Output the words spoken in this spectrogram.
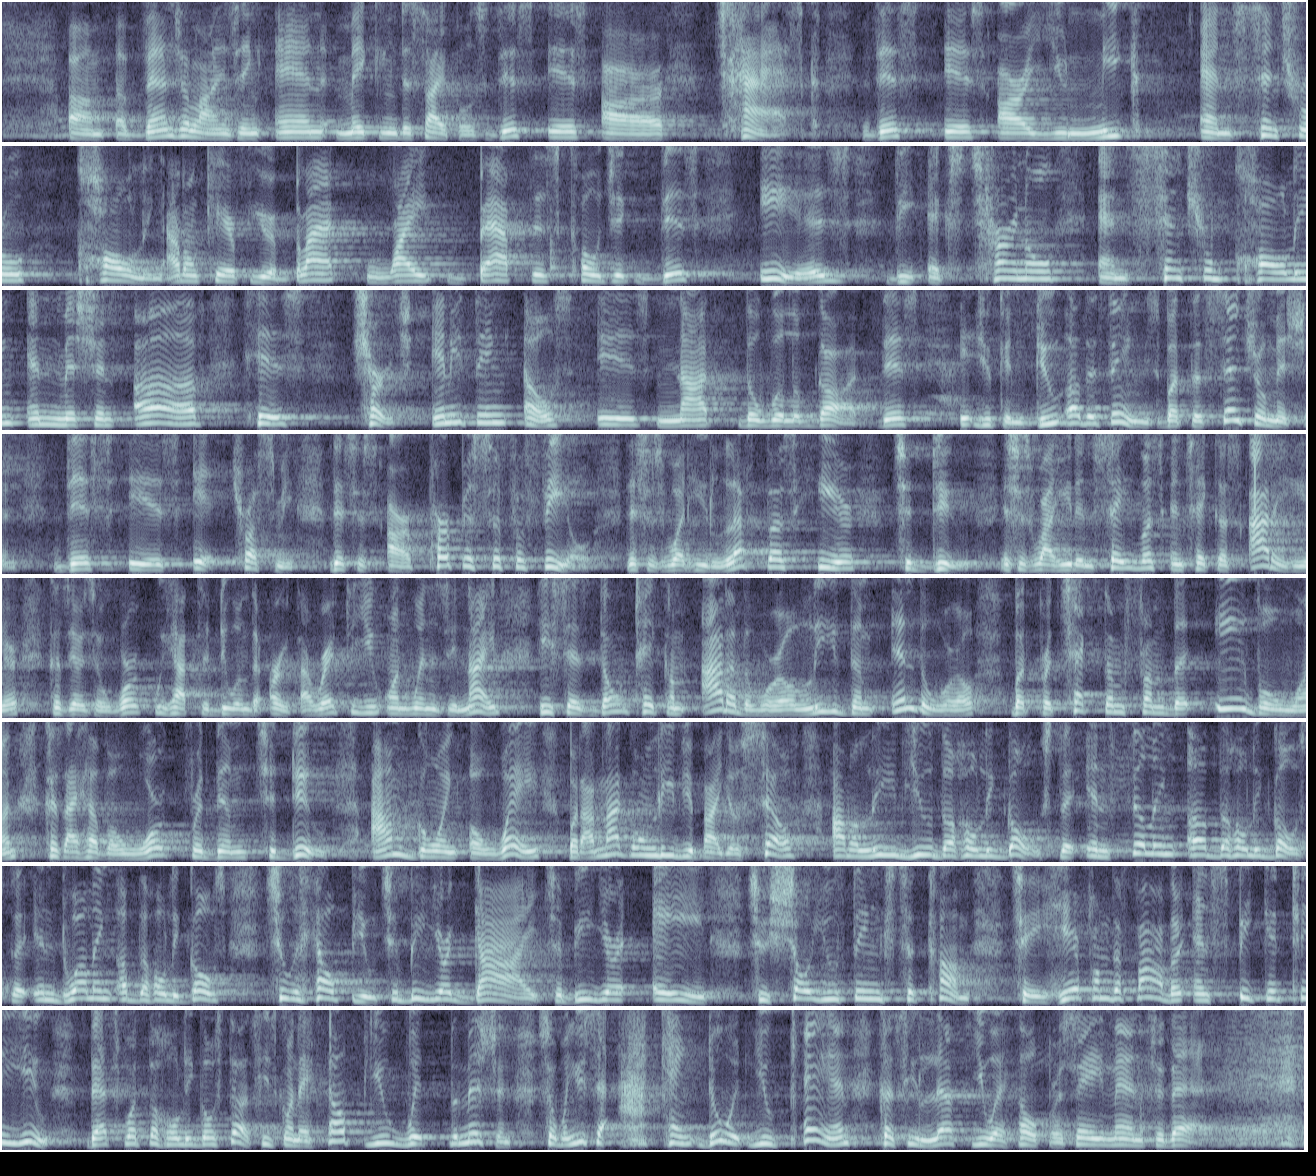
Um, evangelizing and making disciples. This is our task. This is our unique and central calling. I don't care if you're black, white, Baptist, COGIC, this is the external and central calling and mission of his church. Anything else is not the will of God. This you can do other things, but the central mission, this is it. Trust me. This is our purpose to fulfill. This is what he left us here to do. This is why he didn't save us and take us out of here because there's a work we have to do on the earth. I read to you on Wednesday night, he says, Don't take them out of the world, leave them in the world, but protect them from the evil one because I have a work for them to do. I'm going away, but I'm not going to leave you by yourself. I'm going to leave you the Holy Ghost, the infilling of the Holy Ghost, the indwelling of the Holy Ghost to help you, to be your guide, to be your aid, to show you things to come to hear from the Father and speak it to you. That's what the Holy Ghost does. He's going to help you with the mission. So when you say, I can't do it, you can because He left you a helper. Say amen to that.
